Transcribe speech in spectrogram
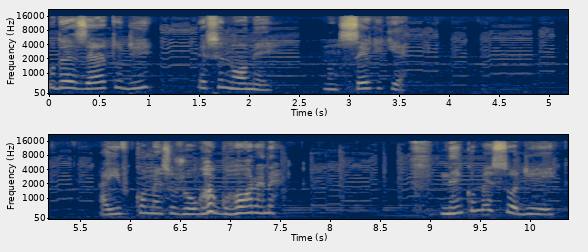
o deserto de esse nome aí, não sei o que que é. Aí começa o jogo agora, né? Nem começou direito.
